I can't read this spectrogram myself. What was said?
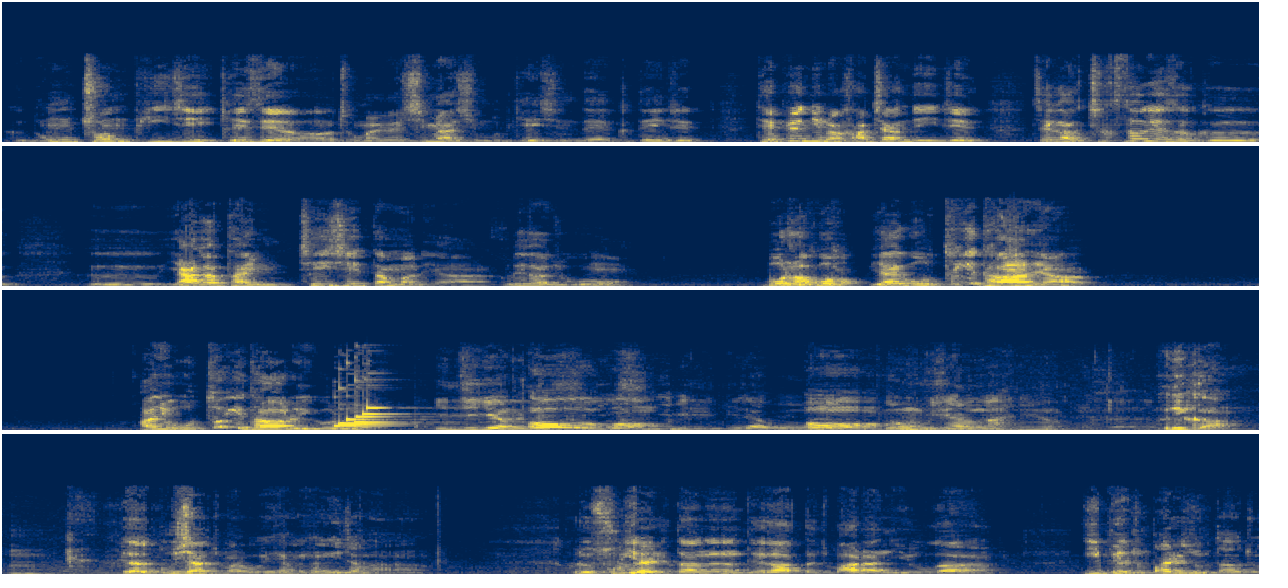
그 농촌 BJ 계세요. 정말 열심히 하신 분 계신데 그때 이제 대표님이랑 같이 하는데 이제 제가 즉석에서 그, 그 야자 타임 제시했단 말이야. 그래가지고 뭐라고? 야 이거 어떻게 다 하냐? 아니 어떻게 다 알아 이걸 인식이 형은 어, 어. 신입 일비라고. 어. 너무 무시하는 거 아니에요? 그러니까. 야 무시하지 말고 형, 형이잖아. 그리고 수기야 일단은. 내가 아까 말한 이유가 잎에 좀 빨리 좀 따줘.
